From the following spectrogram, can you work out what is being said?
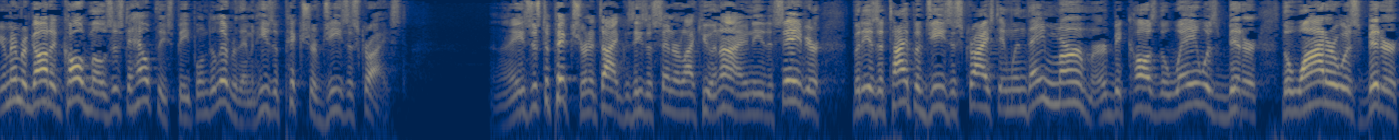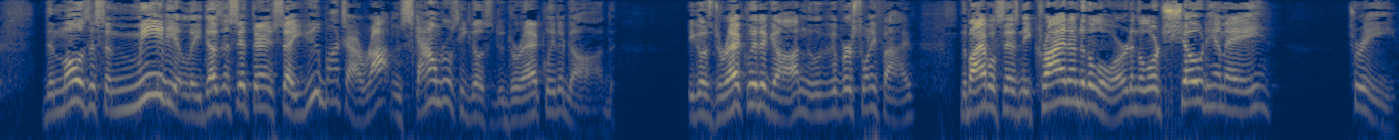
You remember God had called Moses to help these people and deliver them, and he's a picture of Jesus Christ. He's just a picture and a type because he's a sinner like you and I who need a Savior, but he is a type of Jesus Christ. And when they murmured because the way was bitter, the water was bitter, then Moses immediately doesn't sit there and say, you bunch of rotten scoundrels. He goes directly to God. He goes directly to God. And look at verse 25. The Bible says, and he cried unto the Lord, and the Lord showed him a tree,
